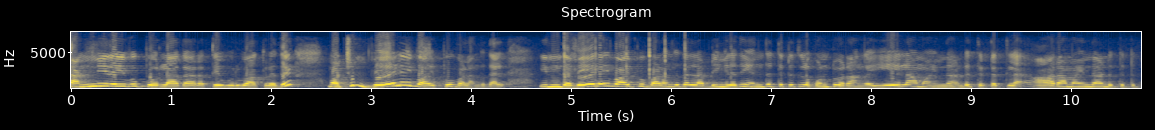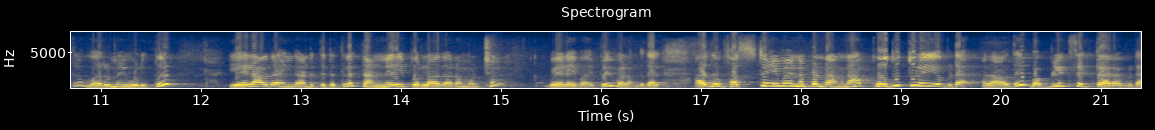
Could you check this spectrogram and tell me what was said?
தன்னிறைவு பொருளாதாரத்தை உருவாக்குறது மற்றும் வேலை வாய்ப்பு வழங்குதல். இந்த வேலை வாய்ப்பு வழங்குதல் அப்படிங்கிறது எந்த திட்டத்துல கொண்டு வராங்க? ஏழாம் ஐந்தாண்டு திட்டத்துல. ஆறாம் ஐந்தாண்டு திட்டத்துல வறுமை ஒழிப்பு ஏழாவது ஐந்தாண்டு திட்டத்துல தன்னிறை பொருளாதாரம் மற்றும் வேலைவாய்ப்பை வழங்குதல். அது ஃபஸ்ட் டைம் என்ன பண்ணுறாங்கன்னா பொதுத்துறையை விட அதாவது பப்ளிக் செக்டாரை விட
